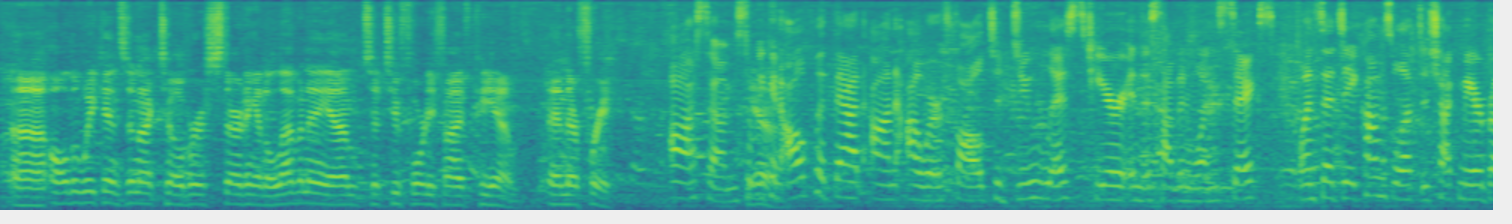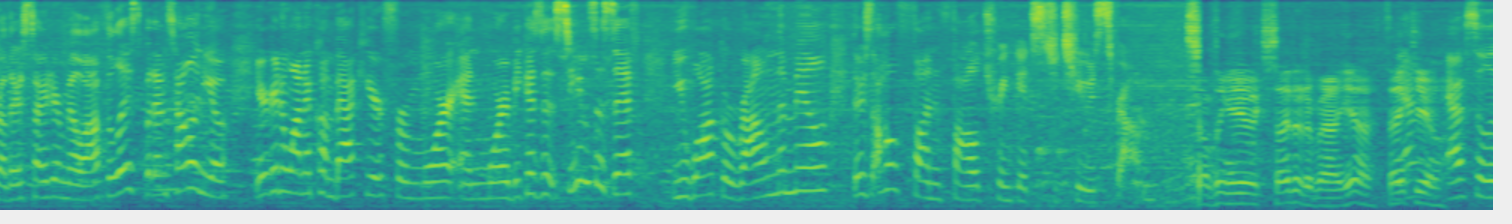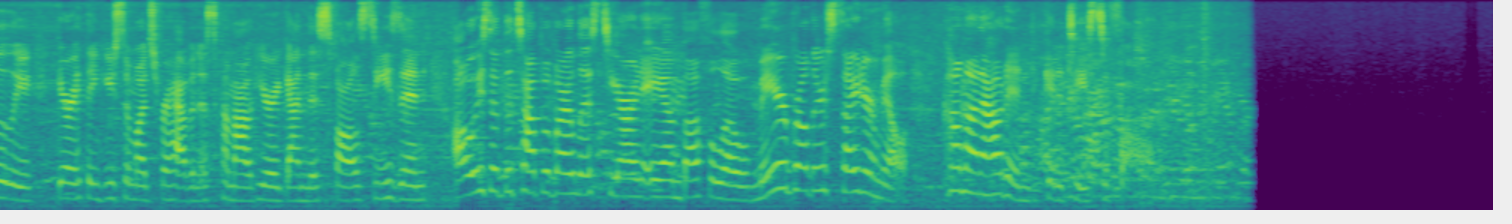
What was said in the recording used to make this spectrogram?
uh, all the weekends in October, starting at 11 a.m. to 2:45 p.m. and they're free. Awesome. So yeah. we can all put that on our fall to-do list here in the 716. Once that day comes, we'll have to check Mayer Brothers Cider Mill off the list. But I'm telling you, you're going to want to come back here for more and more because it seems as if you walk around the mill, there's all fun fall trinkets to choose from. Something you're excited about, yeah. Thank yeah, you. Absolutely. Gary, thank you so much for having us come out here again this fall season. Always at the top of our list here on AM Buffalo, Mayer Brothers Cider Mill. Come on out and get a taste of fall.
